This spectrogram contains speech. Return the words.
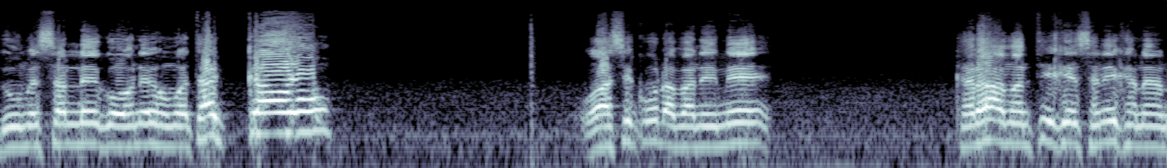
duumessallee goone waa siquu dhabanii mee karaa amantii keessanii kanan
